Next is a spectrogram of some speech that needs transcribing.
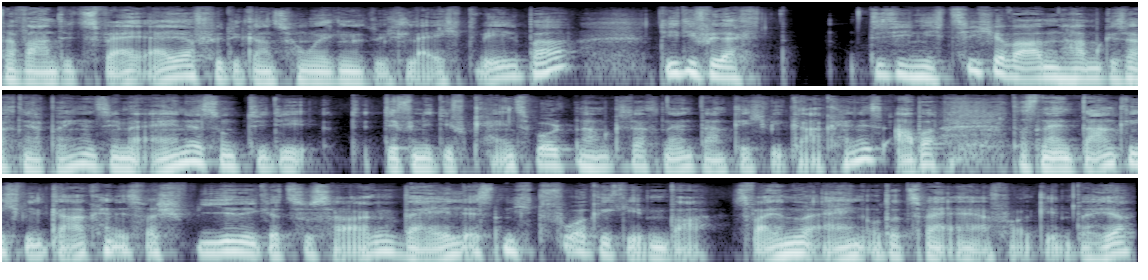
Da waren die zwei Eier für die ganz Hungrigen natürlich leicht wählbar. Die, die vielleicht, die sich nicht sicher waren, haben gesagt, ja, bringen Sie mir eines und die, die definitiv keins wollten, haben gesagt, nein, danke, ich will gar keines. Aber das Nein, danke, ich will gar keines war schwieriger zu sagen, weil es nicht vorgegeben war. Es war ja nur ein oder zwei Eier vorgegeben. Daher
